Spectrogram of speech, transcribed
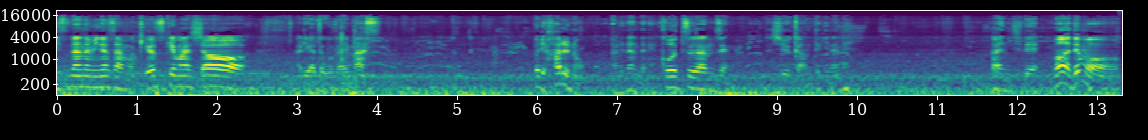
リスナーの皆さんも気をつけましょうありがとうございます。やっぱり春のあれなんだね。交通安全習慣的なね。感じで。まあでも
